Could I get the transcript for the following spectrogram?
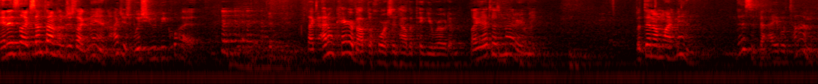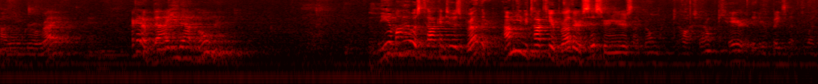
And it's like sometimes I'm just like, man, I just wish you would be quiet. like, I don't care about the horse and how the piggy rode him. Like, that doesn't matter to me. But then I'm like, man, this is valuable time with my little girl, right? I got to value that moment. Nehemiah was talking to his brother. How many of you talk to your brother or sister and you're just like, oh my gosh, I don't care that your basement flooded.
